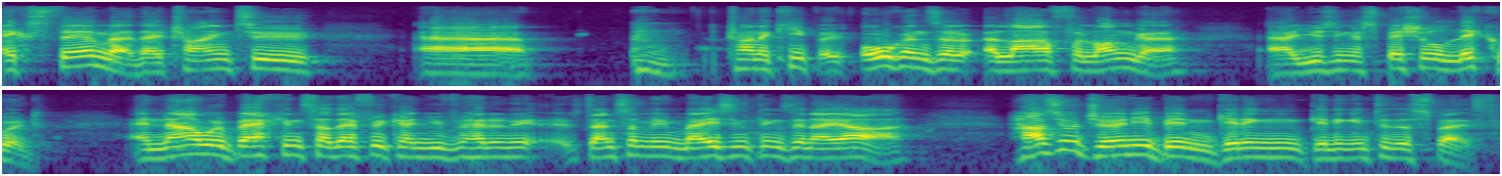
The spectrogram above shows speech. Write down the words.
X-Therma. They're trying to uh, trying to keep organs alive for longer uh, using a special liquid. And now we're back in South Africa, and you've had an, done some amazing things in AI. How's your journey been getting getting into this space?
